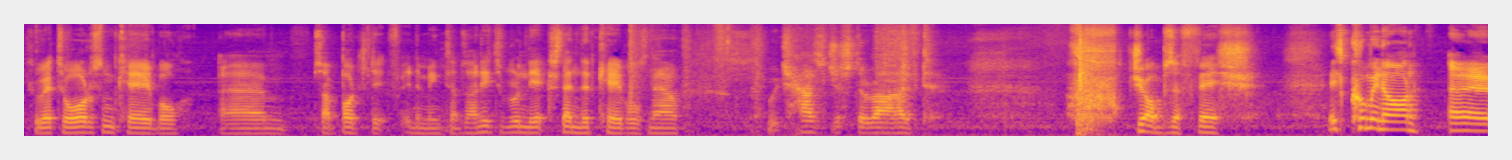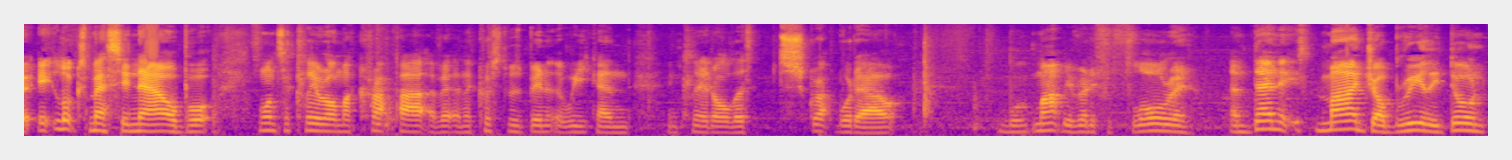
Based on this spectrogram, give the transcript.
So we had to order some cable. Um, so I bodged it in the meantime. So I need to run the extended cables now, which has just arrived. Jobs a fish. It's coming on. Uh, it looks messy now, but once I clear all my crap out of it and the customer's been at the weekend and cleared all the scrap wood out, we might be ready for flooring and then it's my job really done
